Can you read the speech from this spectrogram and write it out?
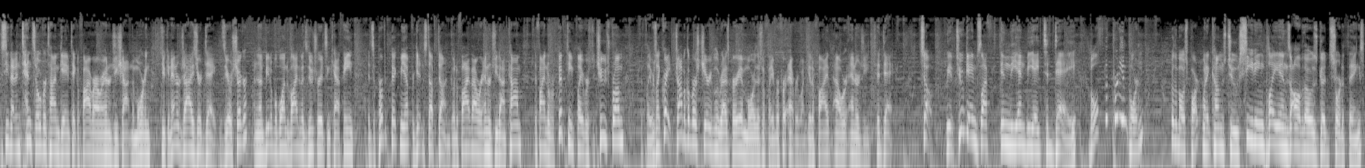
to see that intense overtime game, take a five hour energy shot in the morning so you can energize your day. Zero sugar and an unbeatable blend of vitamins, nutrients, and caffeine. It's a perfect pick me up for getting stuff done. Go to 5hourenergy.com to find over 15 flavors to choose from. With flavors like grape, tropical burst, cherry, blue, raspberry, and more, there's a flavor for everyone. Get a five hour energy today. So we have two games left in the NBA today, both pretty important for the most part when it comes to seeding, play ins, all of those good sort of things.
